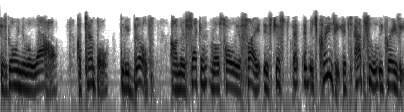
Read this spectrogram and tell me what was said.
is going to allow a temple to be built on their second most holiest site is just, it's crazy. It's absolutely crazy.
